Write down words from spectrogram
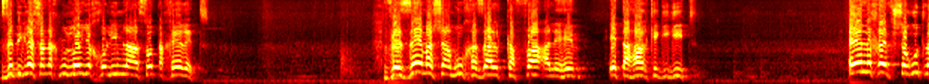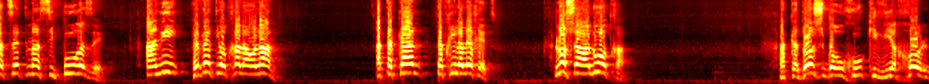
זה בגלל שאנחנו לא יכולים לעשות אחרת. וזה מה שאמרו חז"ל, כפה עליהם את ההר כגיגית. אין לך אפשרות לצאת מהסיפור הזה. אני הבאתי אותך לעולם. אתה כאן, תתחיל ללכת. לא שאלו אותך. הקדוש ברוך הוא כביכול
